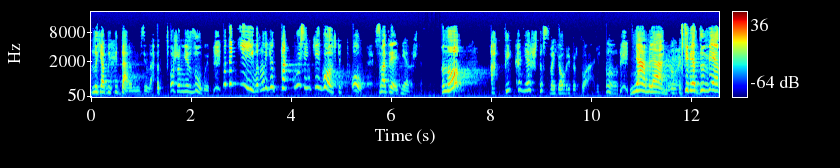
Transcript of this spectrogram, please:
но я бы их и даром не взяла. Тоже мне зубы. Ну, такие вот, вот такусенькие иголочки. О, смотреть не на что. Но ты, конечно, в своем репертуаре. Нямля, в тебе две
